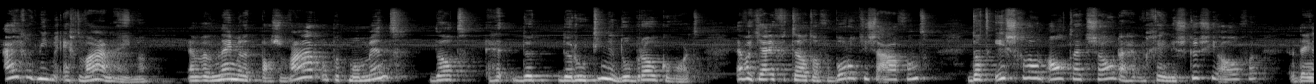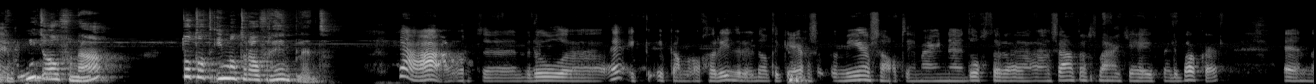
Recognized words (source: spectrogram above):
eigenlijk niet meer echt waarnemen. En we nemen het pas waar op het moment dat de, de routine doorbroken wordt. En wat jij vertelt over borreltjesavond, dat is gewoon altijd zo. Daar hebben we geen discussie over. Daar denken nee. we niet over na. Totdat iemand er overheen plant. Ja, want eh, ik bedoel, uh, hè, ik, ik kan me nog herinneren dat ik ergens op een meer zat en mijn uh, dochter een zaterdagsbaantje heeft bij de bakker. En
